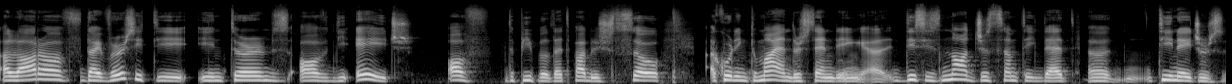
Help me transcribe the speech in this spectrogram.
a lot of diversity in terms of the age of the people that publish. So according to my understanding, uh, this is not just something that uh, teenagers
